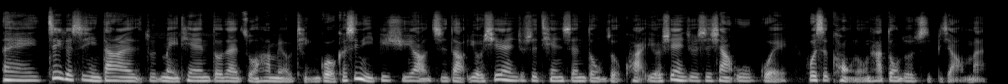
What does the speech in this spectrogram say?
哎，这个事情当然就每天都在做，他没有停过。可是你必须要知道，有些人就是天生动作快，有些人就是像乌龟或是恐龙，它动作是比较慢。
